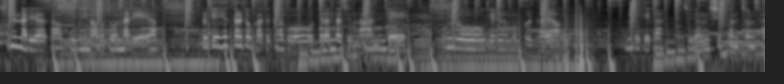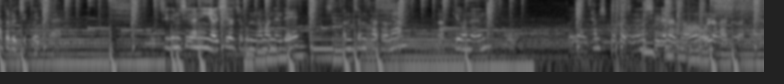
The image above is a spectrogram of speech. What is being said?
쉬는 날이라서 기분이 너무 좋은 날이에요. 이렇게 햇살도 가득하고 베란다 지금 나왔는데 온도계를 한번 볼까요? 온도계가 지금 13.4도를 찍고 있어요. 지금 시간이 10시가 조금 넘었는데 13.4도면 낮 기온은 거의 한 30도까지는 실내라서 올라갈 것 같아요.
